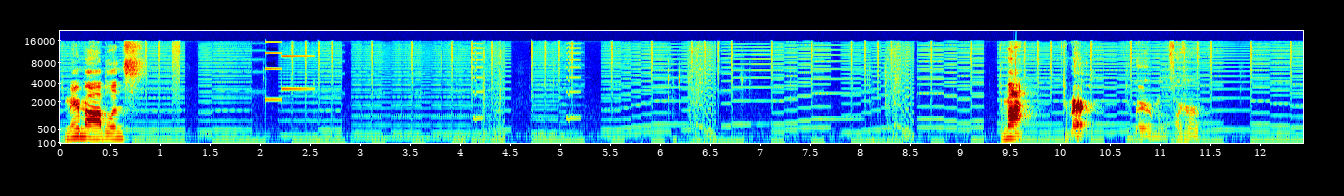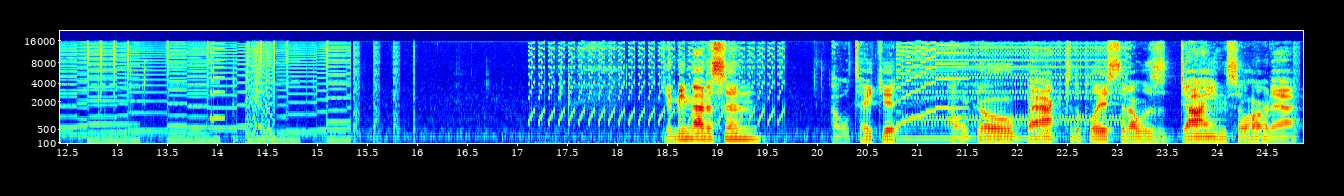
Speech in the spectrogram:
Come here, Moblins. Come on. Come here. Come here, motherfucker. Give me medicine. I will take it. I will go back to the place that I was dying so hard at.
